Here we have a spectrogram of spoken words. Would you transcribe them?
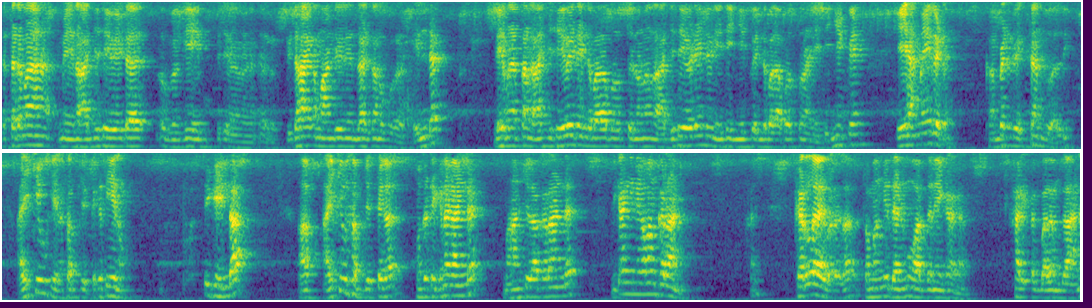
ඇත්තටම මේ රාජ්‍ය සේවයට ඔබගේ විධායක මණ්ඩලයේ නිලධාරිකවරු එන්න එහෙම නැත්නම් රාජ්‍ය සේවයට එන්න බලාපොරොත්තු වෙනවා නම් රාජ්‍ය සේවයට එන්න නීතිඥයෙක් වෙන්න බලාපොරොත්තු වෙනවා නීතිඥයෙක් වෙන්න. ඒ හැම එකටම කම්පිටිටිව් එක්සෑම්ස් වලදී IQ කියන සබ්ජෙක්ට් එක තියෙනවා. ඒකින්ද IQ සබ්ජෙක්ට් එක හොඳට ඉගෙන ගන්න මහන්සිලා කරන්න නිකන් ඉන්න ගමන් කරන්න. කරලා ඉවරලා තමන්ගේ දැනුම වර්ධනය කරගන්න. හරි බලමු ගාන.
